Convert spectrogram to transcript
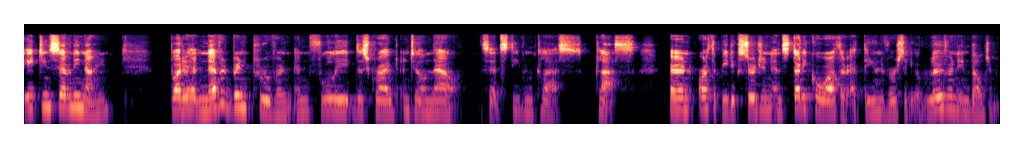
1879, but it had never been proven and fully described until now, said Steven Claes, Claes an orthopedic surgeon and study co-author at the University of Leuven in Belgium.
